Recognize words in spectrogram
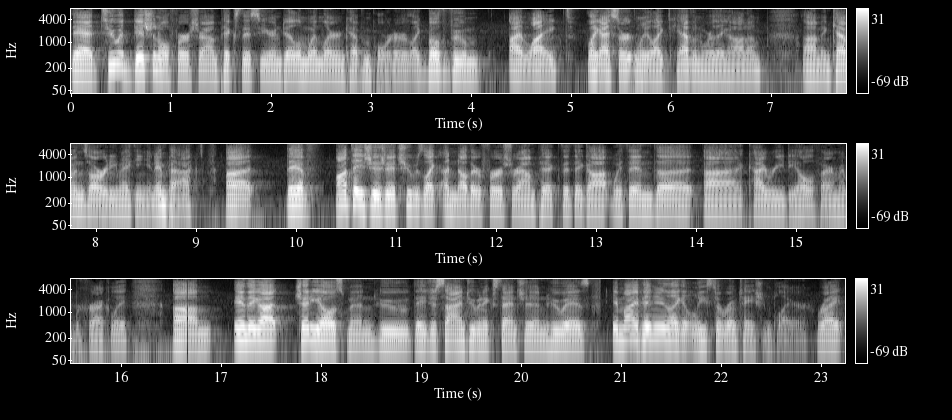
They had two additional first round picks this year in Dylan Windler and Kevin Porter, like both of whom I liked. Like I certainly liked Kevin where they got him, um, and Kevin's already making an impact. Uh, they have Ante Zizic, who was like another first round pick that they got within the uh, Kyrie deal, if I remember correctly. Um, and they got Cedi Osman, who they just signed to an extension, who is, in my opinion, like at least a rotation player, right?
